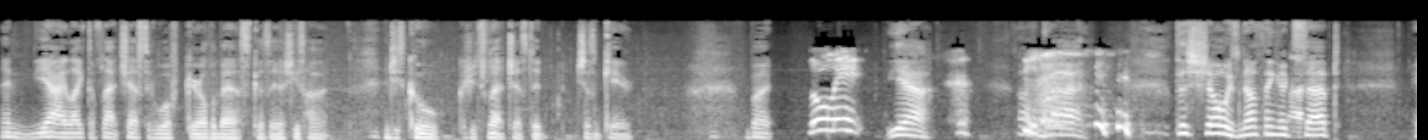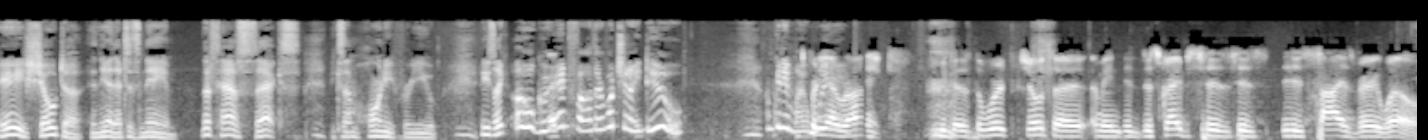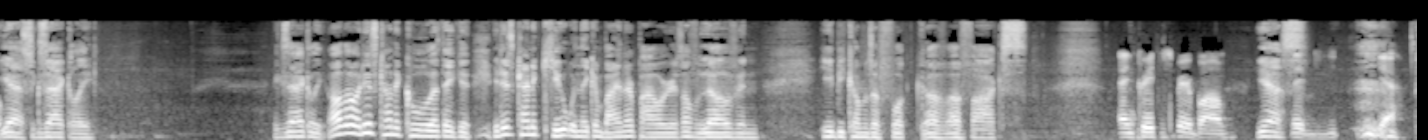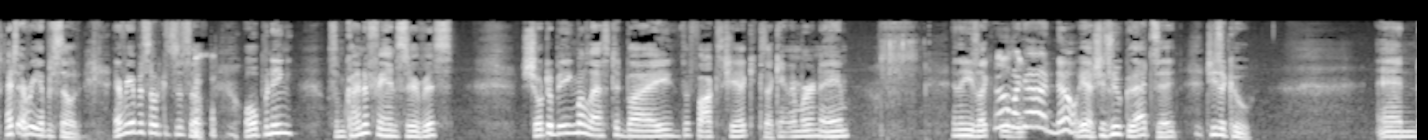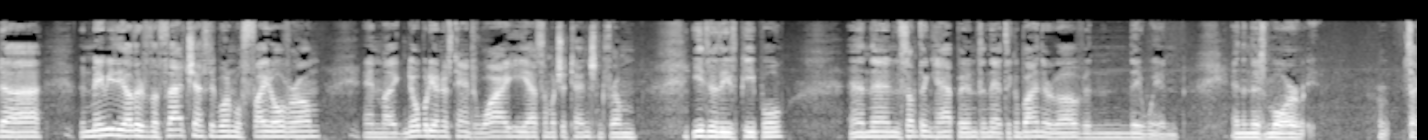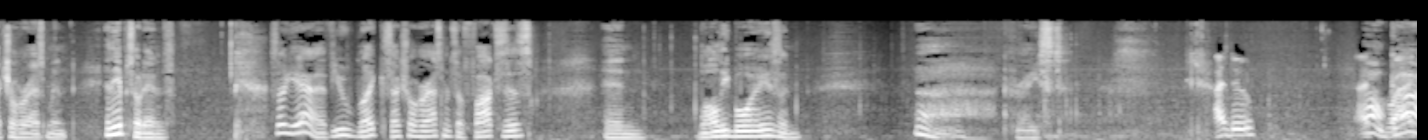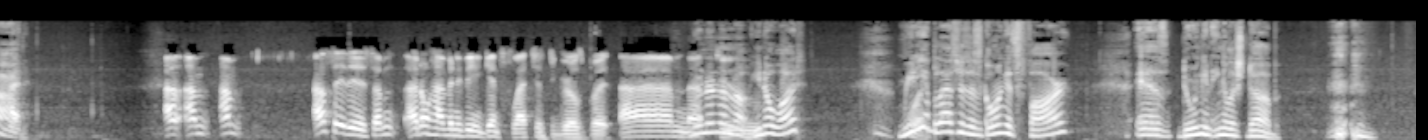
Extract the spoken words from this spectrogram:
and yeah, I like the flat-chested wolf girl the best because uh, she's hot and she's cool because she's flat-chested. She doesn't care. But Luli! yeah, oh God, this show is nothing except hey Shota, and yeah, that's his name. Let's have sex because I'm horny for you. And he's like, oh grandfather, what should I do? I'm getting my Pretty ironic. Because the word Shota, I mean, it describes his, his, his size very well. Yes, exactly. Exactly. Although it is kind of cool that they get. It is kind of cute when they combine their powers of love and he becomes a fuck of a fox. And creates a spirit bomb. Yes, It- yeah. that's every episode. Every episode consists of opening some kind of fan service, Shota being molested by the fox chick because I can't remember her name, and then he's like, "Oh my god, no, yeah, Shizuku, that's it, Shizuku." And uh, and maybe the other, the flat-chested one, will fight over him, and like nobody understands why he has so much attention from either of these people. And then something happens, and they have to combine their love, and they win. And then there's more sexual harassment, and the episode ends. So yeah, if you like sexual harassments of foxes and lolly boys and ah, Christ, I do. That's oh God, I, I'm, I'm, I'll say this. I'm, I don't have anything against flat-chested girls, but I'm no, not no, no, no. too- You know what? Media What? Blasters is going as far as doing an English dub.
